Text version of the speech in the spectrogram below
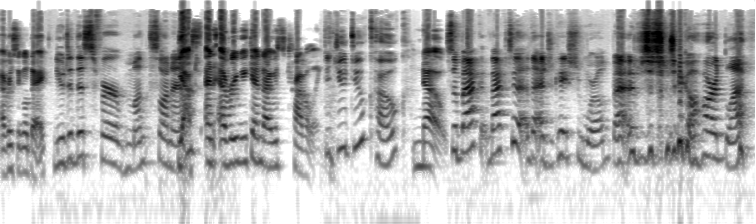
every single day. you did this for months on end. Yes, and every weekend I was traveling. Did you do coke? No. So back back to the education world. Back, just to take a hard left.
